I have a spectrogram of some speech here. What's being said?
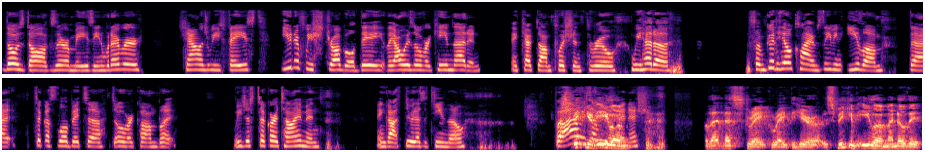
those dogs, they're amazing. Whatever challenge we faced, even if we struggled, they, they always overcame that and, and kept on pushing through. We had a, some good hill climbs leaving Elim that took us a little bit to, to overcome, but we just took our time and, and got through it as a team though. But Speaking I always we Elim, finish. Well, that, that's great. Great to hear. Speaking of Elim, I know that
